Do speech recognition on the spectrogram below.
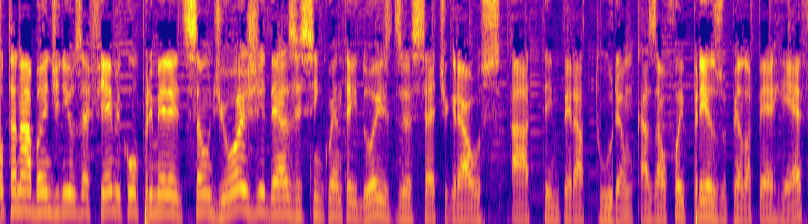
Volta na Band News FM com a primeira edição de hoje, 10h52, 17 graus a temperatura. Um casal foi preso pela PRF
